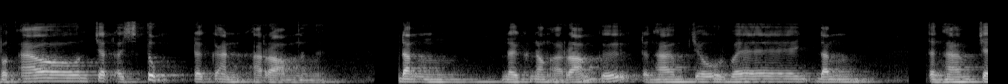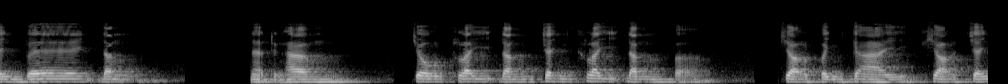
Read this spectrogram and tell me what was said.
បង្អោនចិត្តឲ្យស្ទុះទៅកាន់អារម្មណ៍ហ្នឹងដឹងនៅក្នុងអារម្មណ៍គឺដង្ហើមចូលវែងដឹងដង្ហើមចេញវែងដឹងណាដង្ហើមចូលខ្លីដឹងចេញខ្លីដឹងបើខ្យល់ពេញកាយខ្យល់ចេញ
